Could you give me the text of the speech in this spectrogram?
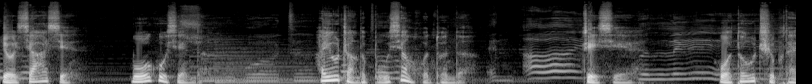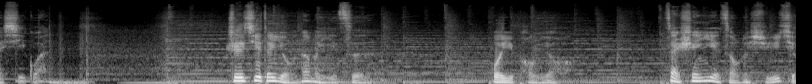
有虾馅、蘑菇馅的，还有长得不像馄饨的，这些。我都吃不太习惯，只记得有那么一次，我与朋友在深夜走了许久，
